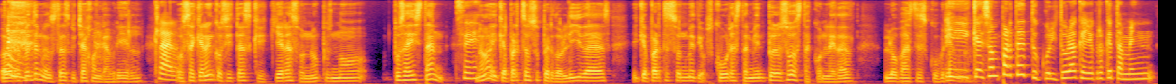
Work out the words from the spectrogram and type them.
o de repente me gustaba escuchar a Juan Gabriel, Claro. o sea, que eran cositas que quieras o no, pues no, pues ahí están. sí. ¿no? Y que aparte son súper dolidas y que aparte son medio oscuras también, pero eso hasta con la edad lo vas descubriendo. Y que son parte de tu cultura que yo creo que también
